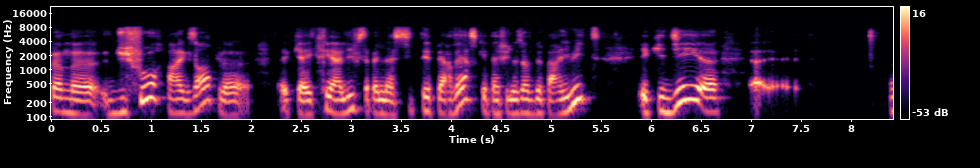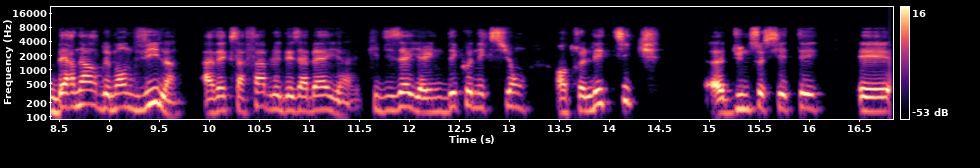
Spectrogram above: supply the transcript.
comme Dufour, par exemple, qui a écrit un livre qui s'appelle La Cité perverse, qui est un philosophe de Paris 8, et qui dit Bernard de Mandeville, avec sa fable des abeilles, qui disait il y a une déconnexion entre l'éthique d'une société et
